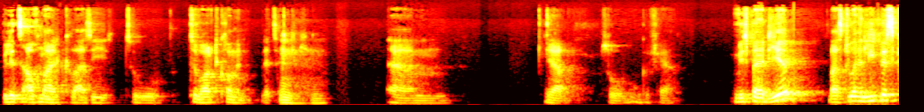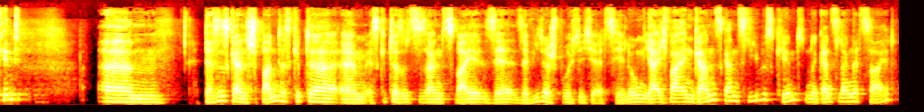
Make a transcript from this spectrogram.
will jetzt auch mal quasi zu, zu Wort kommen, letztendlich. Mhm. Ähm, ja, so ungefähr. Wie ist bei dir? Warst du ein Liebeskind? Ähm, Das ist ganz spannend. Es gibt da, ähm, es gibt da sozusagen zwei sehr, sehr widersprüchliche Erzählungen. Ja, ich war ein ganz, ganz liebes Kind, eine ganz lange Zeit.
